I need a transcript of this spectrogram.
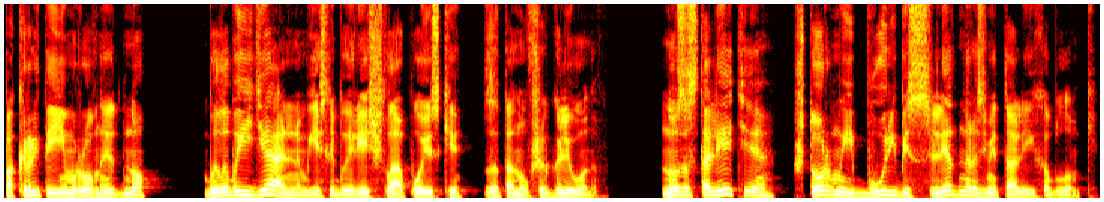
Покрытое им ровное дно было бы идеальным, если бы речь шла о поиске затонувших галеонов. Но за столетия штормы и бури бесследно разметали их обломки.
